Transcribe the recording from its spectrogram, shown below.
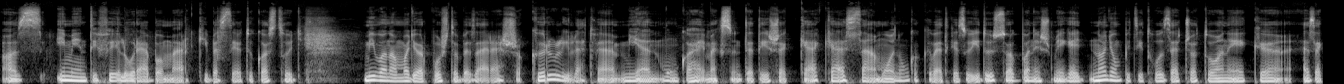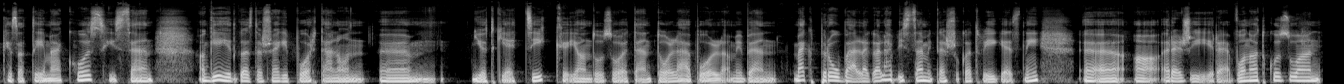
az iménti fél órában már kibeszéltük azt, hogy mi van a Magyar Posta bezárása körül, illetve milyen munkahely megszüntetésekkel kell számolnunk a következő időszakban, és még egy nagyon picit hozzácsatolnék ezekhez a témákhoz, hiszen a G7 gazdasági portálon jött ki egy cikk Jandó Zoltán tollából, amiben megpróbál legalábbis számításokat végezni a rezsire vonatkozóan.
